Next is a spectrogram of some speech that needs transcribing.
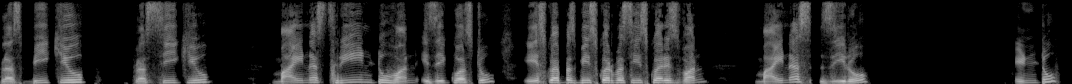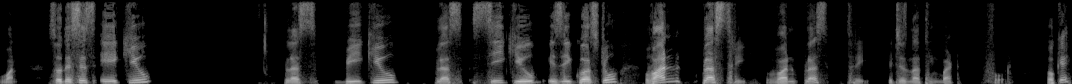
plus b cube plus c cube minus 3 into 1 is equals to a square plus b square plus c square is 1 minus 0 into 1. So this is a cube plus b cube plus c cube is equals to 1 plus 3. 1 plus 3 which is nothing but 4. Okay,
